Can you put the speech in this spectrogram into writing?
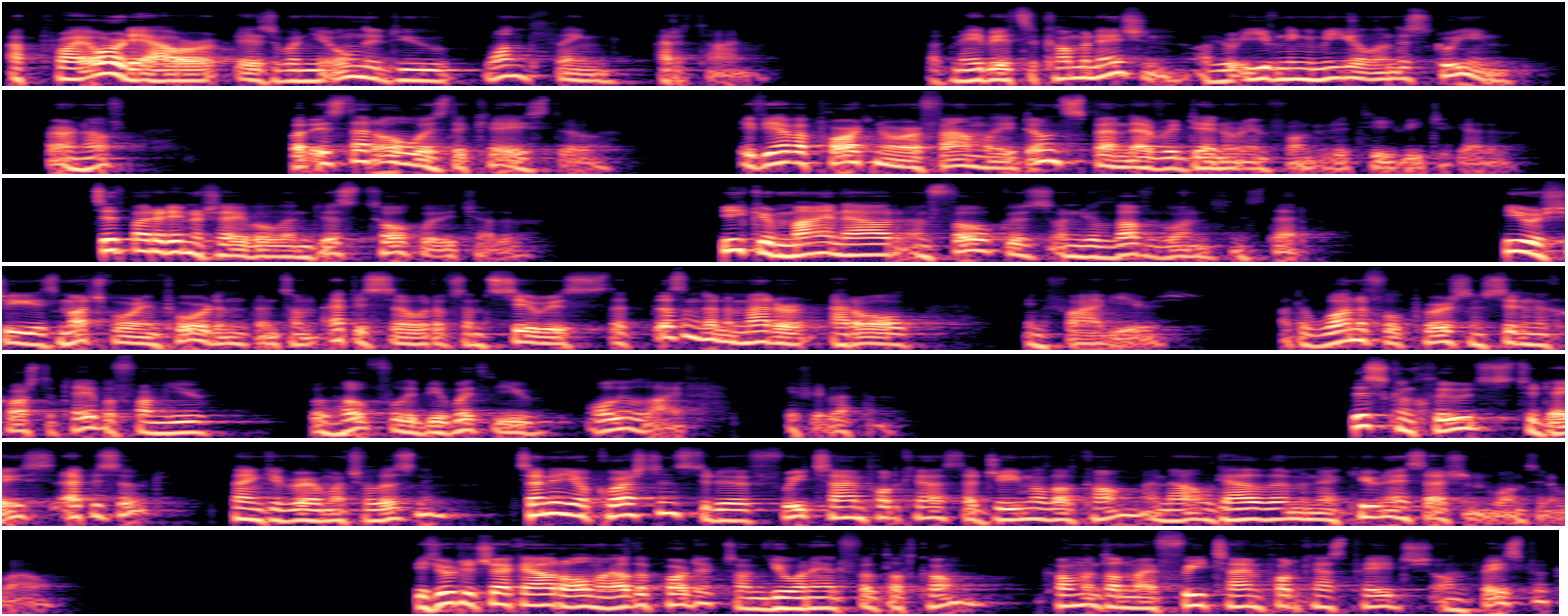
A priority hour is when you only do one thing at a time. But maybe it's a combination of your evening meal and the screen. Fair enough. But is that always the case, though? If you have a partner or a family, don't spend every dinner in front of the TV together. Sit by the dinner table and just talk with each other. Speak your mind out and focus on your loved ones instead. He or she is much more important than some episode of some series that doesn't gonna matter at all in five years. But the wonderful person sitting across the table from you will hopefully be with you all your life if you let them. This concludes today's episode. Thank you very much for listening. Send in your questions to the freetimepodcast at gmail.com and I'll gather them in a Q&A session once in a while. Be sure to check out all my other projects on johanedfeld.com, comment on my free time podcast page on Facebook,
